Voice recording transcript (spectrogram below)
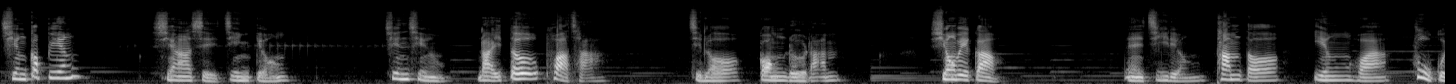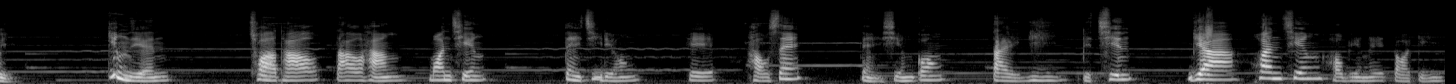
清国兵。声势真强，亲像来刀破柴，一路攻落南。想未到郑芝龙贪图荣华富贵，竟然带头投降满清。郑芝龙的后生郑成功大义灭亲，也反清复明的大旗，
